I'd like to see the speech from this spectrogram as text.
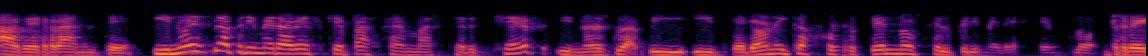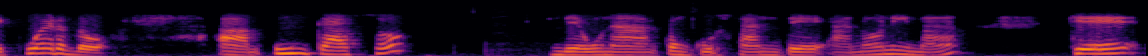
aberrante. Y no es la primera vez que pasa en Masterchef y, no es la, y, y Verónica Forqué no es el primer ejemplo. Recuerdo un caso de una concursante anónima que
